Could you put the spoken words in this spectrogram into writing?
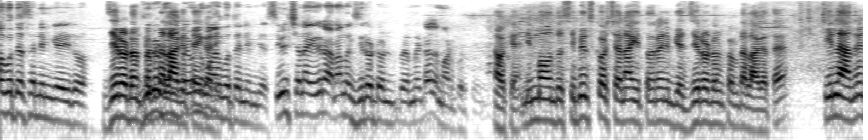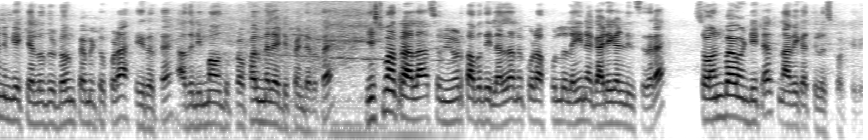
ಆಗುತ್ತೆ ಸರ್ ನಿಮಗೆ ಇದು. ಜೀರೋ ಡೌನ್ ಪೇಮೆಂಟ್ ಆಗುತ್ತೆ ಆಗುತ್ತೆ ನಿಮಗೆ. ಸಿವಿಲ್ ಚೆನ್ನಾಗಿದ್ರೆ ಆರಾಮಾಗಿ ಜೀರೋ ಡೌನ್ ಪೇಮೆಂಟ್ ಅಲ್ಲಿ ಮಾಡ್ಕೊಡ್ತೀನಿ. ಓಕೆ ನಿಮ್ಮ ಒಂದು ಸಿಬಿಲ್ ಸ್ಕೋರ್ ಚೆನ್ನಾಗಿತ್ತು ಅಂದ್ರೆ ನಿಮಗೆ ಜೀರೋ ಡೌನ್ ಪೇಮೆಂಟ್ ಆಗುತ್ತೆ. ಇಲ್ಲ ಅಂದ್ರೆ ನಿಮಗೆ ಕೆಲವೊಂದು ಡೌನ್ ಪೇಮೆಂಟ್ ಕೂಡ ಇರುತ್ತೆ. ಅದು ನಿಮ್ಮ ಒಂದು ಪ್ರೊಫೈಲ್ ಮೇಲೆ ಡಿಪೆಂಡ್ ಇರುತ್ತೆ. ಇಷ್ಟು ಮಾತ್ರ ಅಲ್ಲ ಸೊ ನೀವು ನೋಡ್ತಾ ಬಂದು ಇಲ್ಲೆಲ್ಲನೂ ಕೂಡ ಫುಲ್ ಲೈನ್ ಗಾಡಿಗಳು ನಿಲ್ಸಿದ್ದಾರೆ so one by one details ನಾವೀಗ ತಿಳಿಸ್ಕೊಡ್ತೀವಿ.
